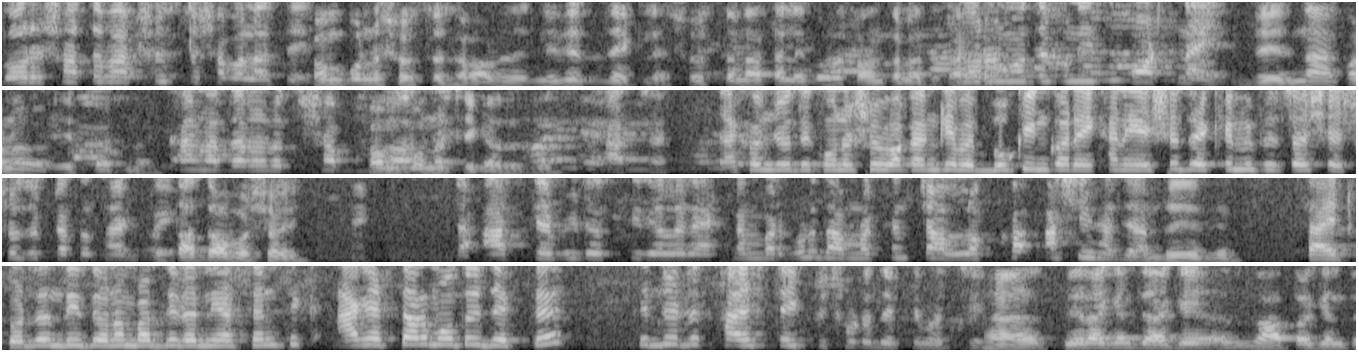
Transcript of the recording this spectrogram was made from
গরু শতভাগ সুস্থ সবল আছে। সম্পূর্ণ সুস্থ সব আপনি নিজে তো দেখলে সুস্থ না থাকলে গরু চঞ্চলতা থাকে গরুর মধ্যে কোনো স্পট নাই? জি না কোনো স্পট নাই। খানা দানার সব সম্পূর্ণ ঠিক আছে জি। আচ্ছা এখন যদি কোনো শুভাকাঙ্ক্ষী বুকিং করে এখানে এসে দেখে নিতে চায় সেই সুযোগটা তো থাকবে। তা তো অবশ্যই। আজকের ভিডিও সিরিয়ালের এক নাম্বার করে দাম রাখছেন চার লক্ষ আশি হাজার। জি জি। সাইড করে দেন দ্বিতীয় নাম্বার যেটা নিয়ে আসছেন ঠিক আগেরটার মতোই দেখতে কিন্তু এটা সাইজটা একটু ছোট দেখতে পাচ্ছি। হ্যাঁ তেরা কিন্তু একই রাতও কিন্তু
